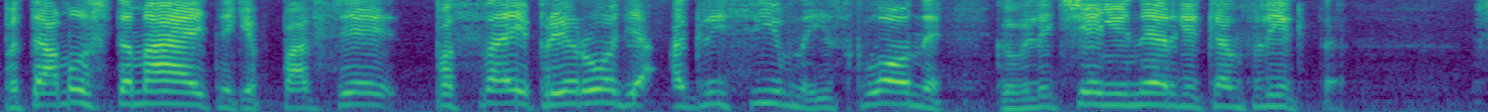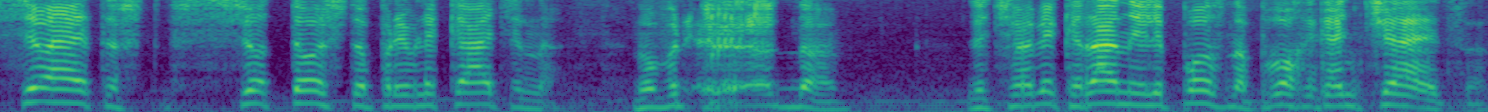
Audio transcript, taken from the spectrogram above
Потому что маятники по, всей, по своей природе агрессивны и склонны к увеличению энергии конфликта. Все это, все то, что привлекательно, но вредно для человека рано или поздно плохо кончается.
